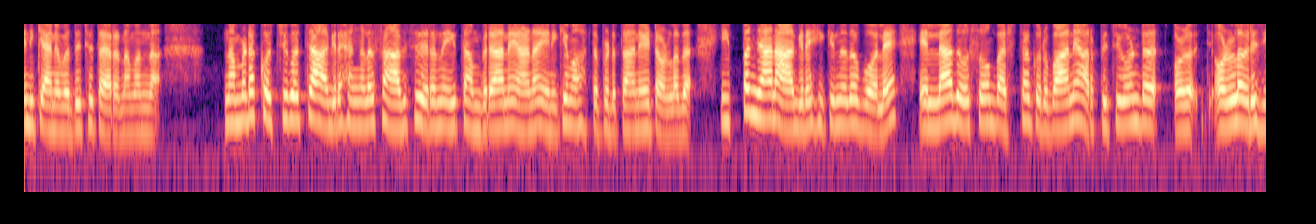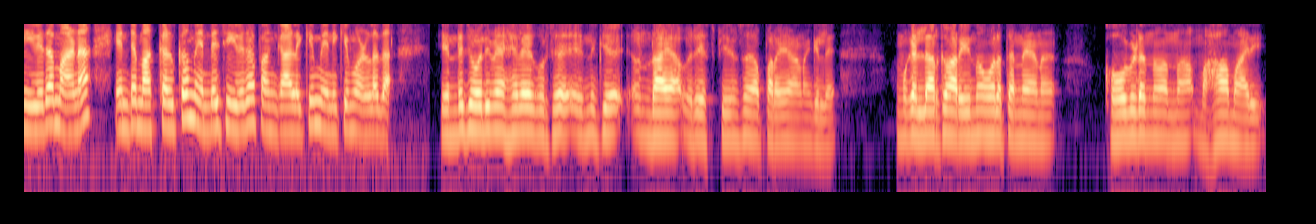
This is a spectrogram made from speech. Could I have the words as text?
എനിക്ക് അനുവദിച്ച് തരണമെന്ന്. നമ്മുടെ കൊച്ചു കൊച്ചു ആഗ്രഹങ്ങൾ സാധിച്ചു തരുന്ന ഈ തമ്പുരാനെയാണ് എനിക്ക് മഹത്വപ്പെടുത്താനായിട്ടുള്ളത്. ഇപ്പം ഞാൻ ആഗ്രഹിക്കുന്നത് പോലെ എല്ലാ ദിവസവും പരിസ്ഥ കുർബാന അർപ്പിച്ചുകൊണ്ട് ഉള്ള- ഒരു ജീവിതമാണ് എന്റെ മക്കൾക്കും എന്റെ ജീവിത പങ്കാളിക്കും എനിക്കും ഉള്ളത് എന്റെ ജോലി മേഖലയെക്കുറിച്ച് എനിക്ക് ഉണ്ടായ ഒരു എക്സ്പീരിയൻസ് പറയുകയാണെങ്കിൽ നമുക്കെല്ലാവർക്കും അറിയുന്ന പോലെ തന്നെയാണ് കോവിഡ് എന്ന് വന്ന മഹാമാരി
